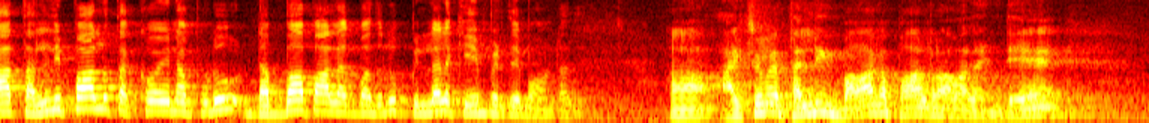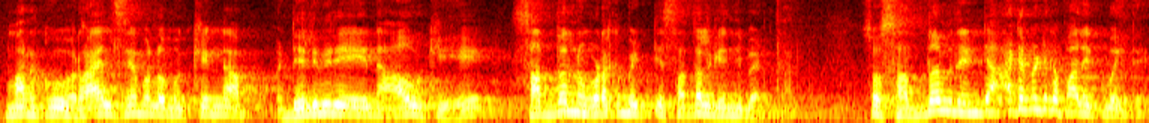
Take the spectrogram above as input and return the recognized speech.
ఆ తల్లి పాలు తక్కువైనప్పుడు డబ్బా పాలకు బదులు పిల్లలకి ఏం పెడితే బాగుంటుంది? యాక్చువల్గా తల్లికి బాగా పాలు రావాలంటే మనకు రాయలసీమలో ముఖ్యంగా డెలివరీ అయిన ఆవుకి సద్దలను ఉడకబెట్టి సద్దలు గింజి పెడతారు. సో సద్దలు తింటే ఆటోమేటిక్గా పాలు ఎక్కువైతాయి.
